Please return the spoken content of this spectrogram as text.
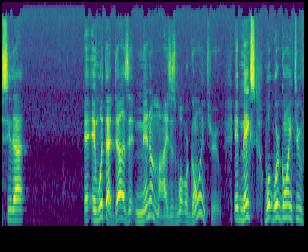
see that? And what that does, it minimizes what we're going through. It makes what we're going through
